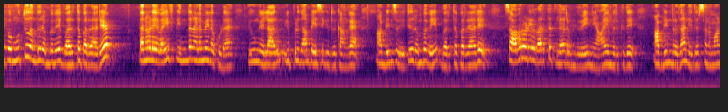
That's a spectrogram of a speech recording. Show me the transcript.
இப்போ முத்து வந்து ரொம்பவே வருத்தப்படுறாரு. தன்னுடைய ஒய்ஃப்க்கு இந்த நிலமையில கூட இவங்க எல்லாரும் இப்படி தான் பேசிக்கிட்டு இருக்காங்க அப்படின்னு சொல்லிட்டு ரொம்பவே வருத்தப்படுறாரு. ஸோ அவருடைய வருத்தத்தில் ரொம்பவே நியாயம் இருக்குது அப்படின்றதான் நிதர்சனமான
